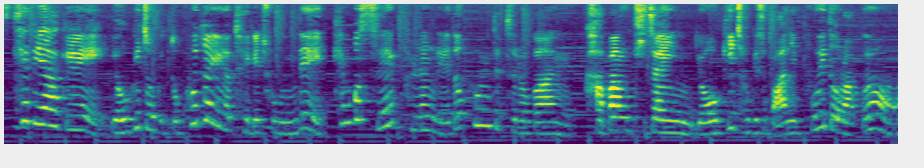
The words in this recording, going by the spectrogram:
steady하게 여기저기 또 코디하기가 되게 좋은데 캔버스에 black leather 포인트 들어간 가방 디자인 여기저기서 많이 보이더라고요.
